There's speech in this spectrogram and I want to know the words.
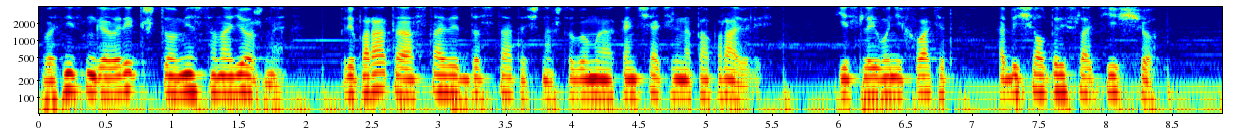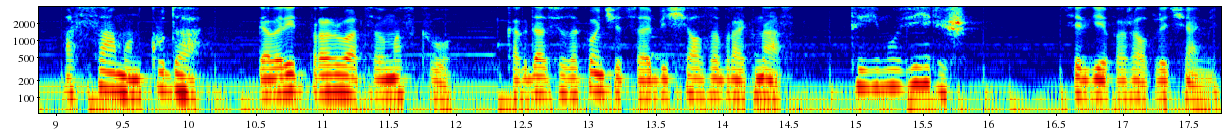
Возницын говорит, что место надежное. Препарата оставить достаточно, чтобы мы окончательно поправились. Если его не хватит, обещал прислать еще. А сам он куда? Говорит прорваться в Москву. Когда все закончится, обещал забрать нас. Ты ему веришь? Сергей пожал плечами.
